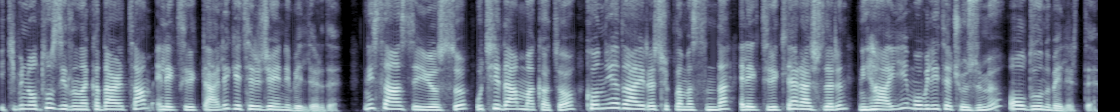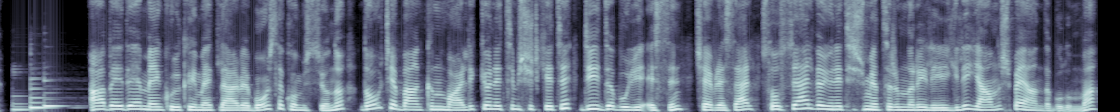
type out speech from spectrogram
2030 yılına kadar tam elektrikli hale getireceğini bildirdi. Nissan CEO'su Uchida Makato konuya dair açıklamasında elektrikli araçların nihai mobilite çözümü olduğunu belirtti. ABD Menkul Kıymetler ve Borsa Komisyonu, Deutsche Bank'ın varlık yönetim şirketi DWS'in çevresel, sosyal ve yönetişim yatırımları ile ilgili yanlış beyanda bulunma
